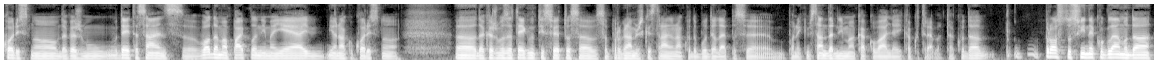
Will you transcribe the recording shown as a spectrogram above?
korisno, da kažemo u data science vodama, pipelinima je i onako korisno da kažemo zategnuti sve to sa, sa programerske strane onako da bude lepo sve po nekim standardima kako valja i kako treba. Tako da prosto svi neko gledamo da,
